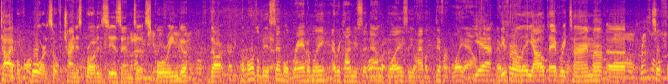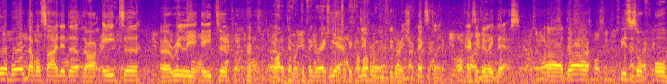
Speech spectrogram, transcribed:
type of boards of Chinese provinces and uh, scoring. There are The boards will be assembled randomly every time you sit down to play, so you'll have a different layout. Yeah, different time. layout every time. Uh, so four board, double-sided. Uh, there are eight, uh, really eight. Uh, A lot of different configurations yeah, you could come up different configuration. Exactly, exactly like this. Uh, there are pieces of, of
